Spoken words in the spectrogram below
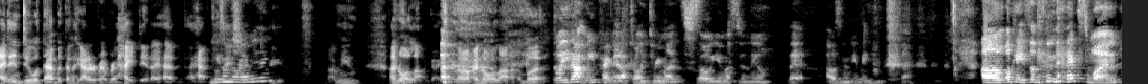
I didn't deal with that, but then I gotta remember I did. I had I have You don't know everything? I mean, I know a lot, guys. I know I know a lot, but Well, you got me pregnant after only three months, so- so you must have knew that I was gonna be amazing. So. Um, okay, so the next one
